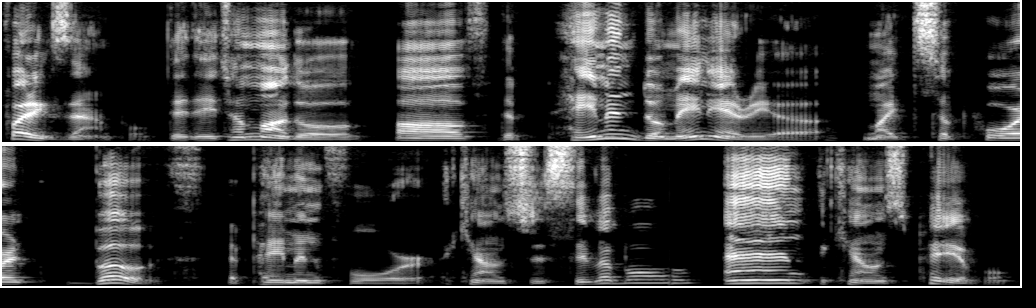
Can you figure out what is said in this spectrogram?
For example, the data model of the payment domain area might support both a payment for accounts receivable and accounts payable.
